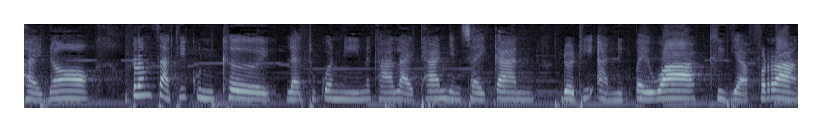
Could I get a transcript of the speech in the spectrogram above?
ภายนอก เริ่มจากที่คุณเคย และทุกวันนี้นะคะหลายท่านยังใช้กัน โดยที่อ่านนึกไปว่าคือยาฝรั่ง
